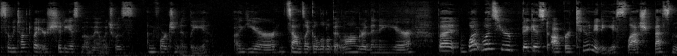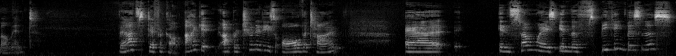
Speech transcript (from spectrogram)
So we talked about your shittiest moment, which was unfortunately a year. It sounds like a little bit longer than a year. But what was your biggest opportunity slash best moment? That's difficult. I get opportunities all the time. Uh, in some ways, in the speaking business,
